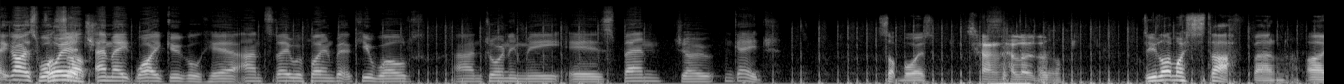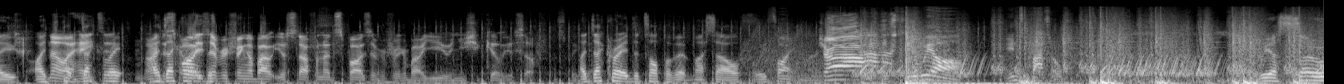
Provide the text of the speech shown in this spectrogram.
Hey guys, what's Voyage. up? M8Y Google here, and today we're playing a bit of Cube World, and joining me is Ben, Joe, and Gage. What's up, boys? Hello there. Do you like my staff, Ben? I I No, I hate decorate. it. I, I despise decorated everything about your stuff, and I despise everything about you, and you should kill yourself. I decorated the top of it myself. Are we fighting though? Try! Here we are, into battle. We are so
